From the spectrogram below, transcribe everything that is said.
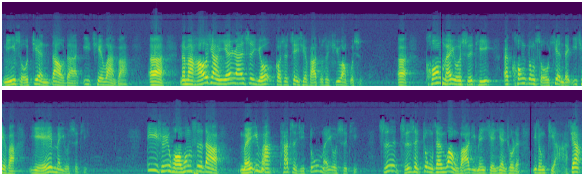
你所见到的一切万法啊，那么好像俨然是有，可是这些法都是虚妄不实，啊，空没有实体。而空中所现的一切法也没有实体，地水火风四大每一法，它自己都没有实体，只只是众生妄法里面显现出的一种假象。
